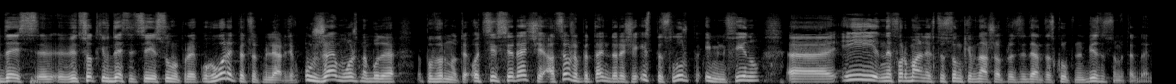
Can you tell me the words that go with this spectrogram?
десь е, відсотків 10 цієї суми, про яку говорять 500 мільярдів, уже можна буде повернути. Оці всі речі, а це вже питання, до речі, і спецслужб, і Мінфіну, е, і неформальних стосунків нашого президента з крупним бізнесом і так далі.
